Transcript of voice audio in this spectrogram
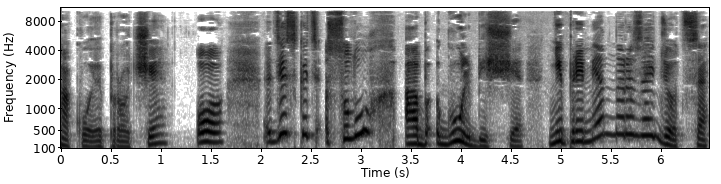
Какое прочее? О, дескать, слух об гульбище непременно разойдется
